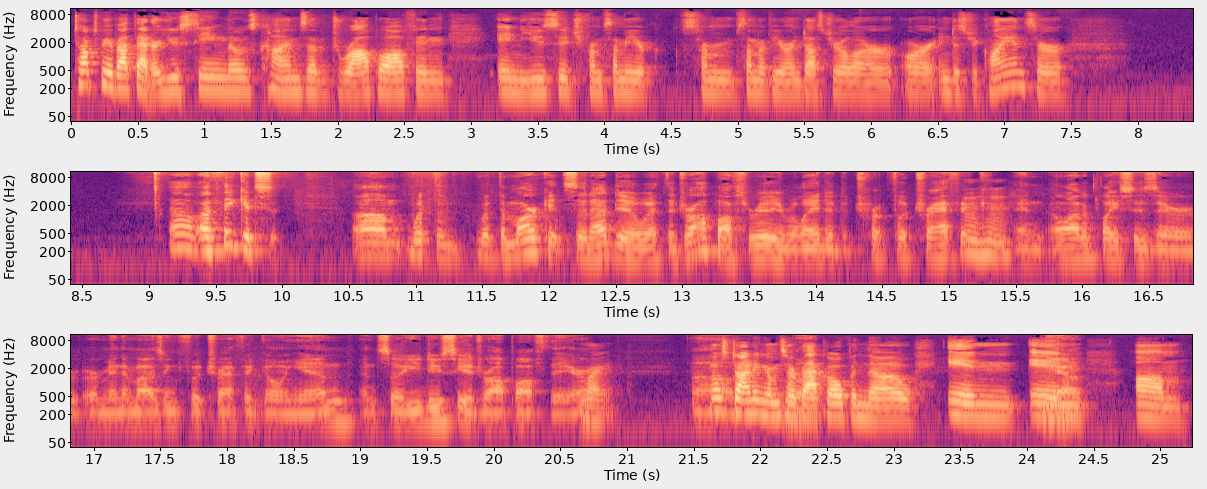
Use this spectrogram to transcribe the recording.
talk to me about that are you seeing those kinds of drop off in in usage from some of your from some of your industrial or, or industry clients or uh, i think it's um, with the with the markets that I deal with, the drop offs really related to tra- foot traffic, mm-hmm. and a lot of places are, are minimizing foot traffic going in, and so you do see a drop off there. Right. Um, Most dining rooms are but, back open though. In in yeah um,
